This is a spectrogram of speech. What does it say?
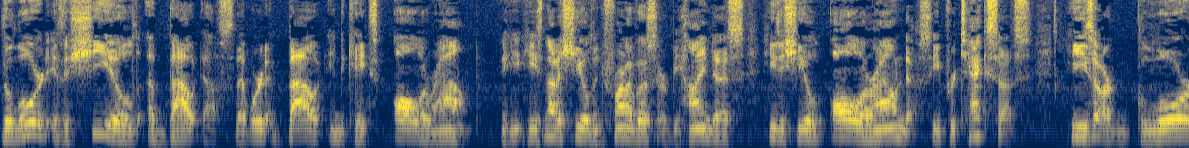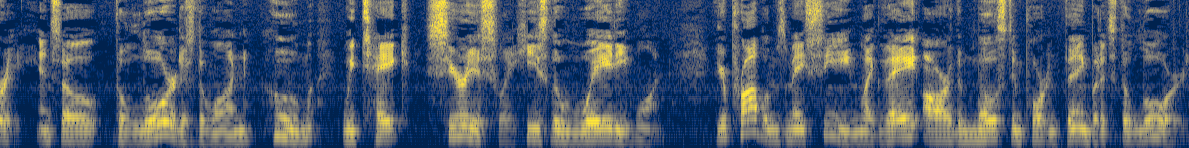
The Lord is a shield about us. That word about indicates all around. He's not a shield in front of us or behind us. He's a shield all around us. He protects us. He's our glory. And so the Lord is the one whom we take seriously. He's the weighty one. Your problems may seem like they are the most important thing, but it's the Lord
